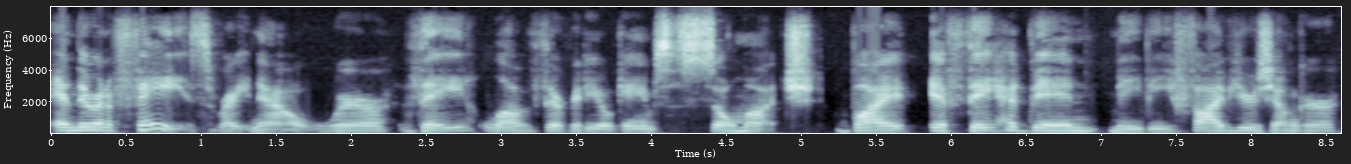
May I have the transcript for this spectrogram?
and they're in a phase right now where they love their video games so much. But if they had been maybe five years younger,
